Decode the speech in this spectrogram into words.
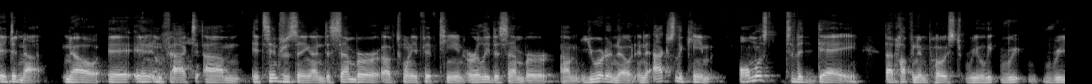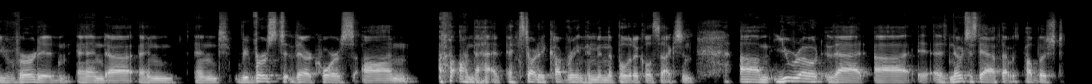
It did not. No, it, it, in fact, um, it's interesting. On December of 2015, early December, um, you wrote a note, and it actually came almost to the day that Huffington Post re- re- reverted and uh, and and reversed their course on on that and started covering them in the political section. Um, you wrote that uh, a note to staff that was published,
